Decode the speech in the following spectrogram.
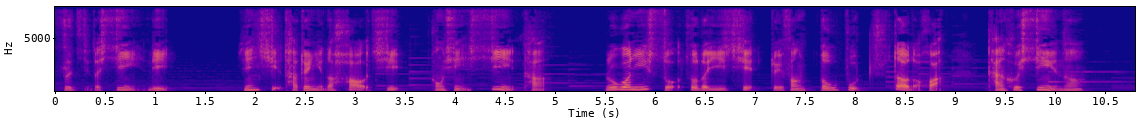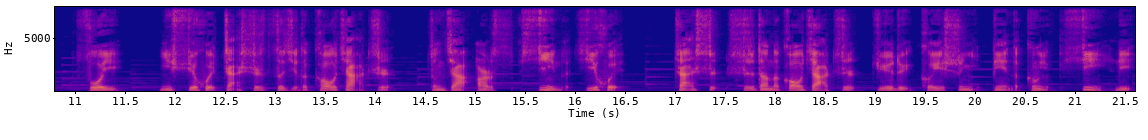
自己的吸引力，引起他对你的好奇，重新吸引他。如果你所做的一切对方都不知道的话，谈何吸引呢？所以你学会展示自己的高价值，增加二次吸引的机会。展示适当的高价值，绝对可以使你变得更有吸引力。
